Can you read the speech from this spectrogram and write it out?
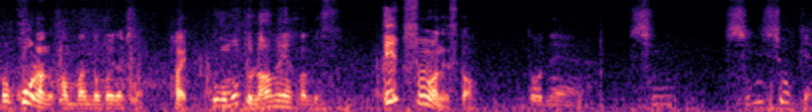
これコーラの看板で思い出した。はい。ここ元ラーメン屋さんです。えそうなんですか？とね新新証券。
